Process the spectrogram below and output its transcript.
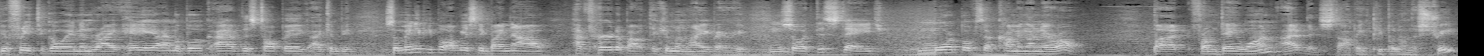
You're free to go in and write, hey, I'm a book, I have this topic, I can be. So many people, obviously, by now have heard about the Human Library. So at this stage, more books are coming on their own. But from day one, I've been stopping people on the street.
